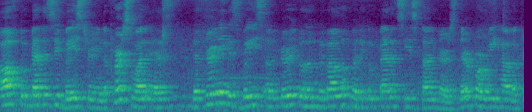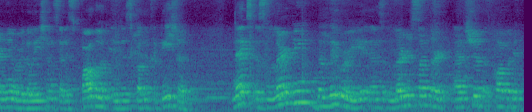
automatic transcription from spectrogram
of competency-based training. The first one is the training is based on curriculum developed by the competency standards. Therefore, we have a training regulations that is followed in this qualification. Next is learning delivery is learner-centered and should accommodate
